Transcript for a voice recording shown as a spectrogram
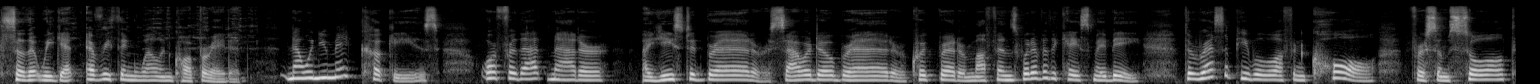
so that we get everything well incorporated. Now when you make cookies, or for that matter, a yeasted bread or a sourdough bread or quick bread or muffins, whatever the case may be, the recipe will often call for some salt,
